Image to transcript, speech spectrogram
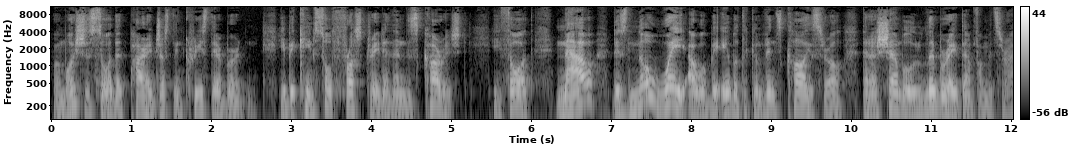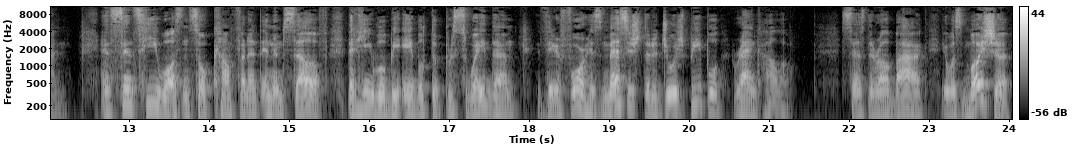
when Moshe saw that Pare just increased their burden, he became so frustrated and discouraged he thought, now there's no way I will be able to convince Klal Yisrael that Hashem will liberate them from Mitzrayim. And since he wasn't so confident in himself that he will be able to persuade them, therefore his message to the Jewish people rang hollow. Says the Ralbag, it was Moshe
